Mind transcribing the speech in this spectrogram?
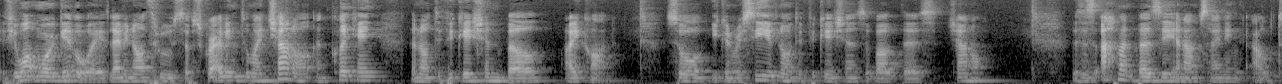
If you want more giveaways, let me know through subscribing to my channel and clicking the notification bell icon so you can receive notifications about this channel. This is Ahmad Bazzi and I'm signing out.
